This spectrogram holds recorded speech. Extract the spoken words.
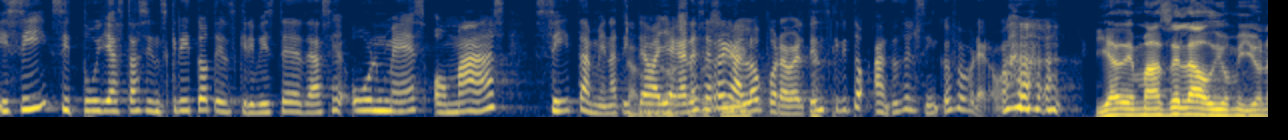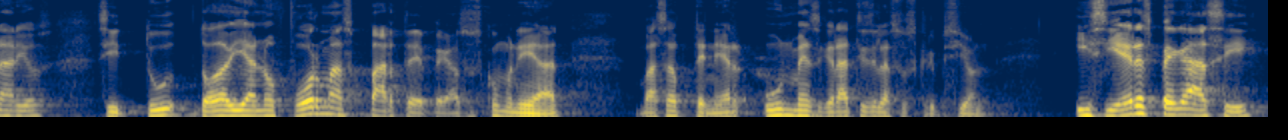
Y sí, si tú ya estás inscrito, te inscribiste desde hace un mes o más, sí, también a ti te va a llegar ese regalo por haberte inscrito antes del 5 de febrero. y además del audio, millonarios, si tú todavía no formas parte de Pegasus Comunidad, vas a obtener un mes gratis de la suscripción. Y si eres Pegasi,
